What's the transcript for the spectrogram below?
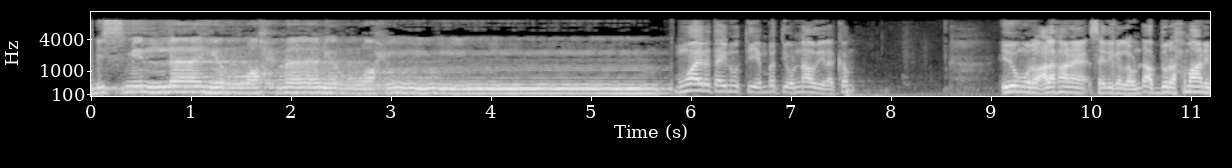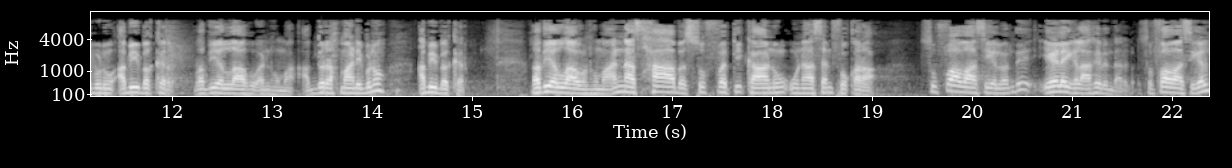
بسم الله الرحمن الرحيم மூவாயிரத்தி ஐநூத்தி எண்பத்தி ஒன்னாவது இலக்கம் இதுவும் ஒரு அழகான செய்திகள் உண்டு Abdul Rahman ibn Abi Bakr ரதி அல்லாஹு அன்ஹுமா Abdul Rahman ibn Abi Bakr ரதி அல்லாஹு அன்ஹுமா அண்ணா அஸ்ஹாப சுஃபத்தி கானு உனாசன் ஃபுகரா சுஃபாவாசிகள் வந்து ஏழைகளாக இருந்தார்கள். சுஃபாவாசிகள்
